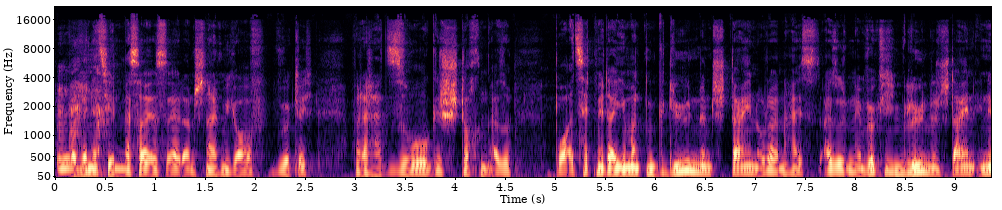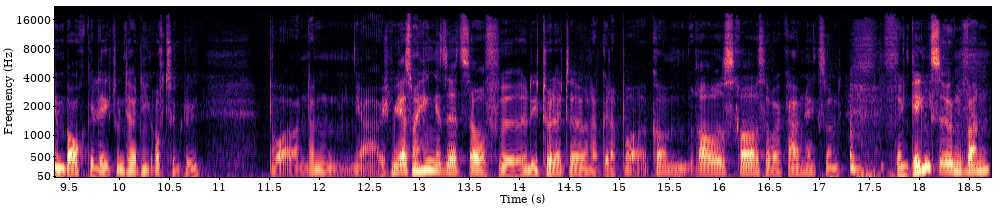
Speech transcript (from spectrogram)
weil wenn jetzt hier ein Messer ist, ey, dann schneid mich auf, wirklich. Weil das hat so gestochen, also, boah, als hätte mir da jemand einen glühenden Stein oder einen heiß, also ne, wirklich einen glühenden Stein in den Bauch gelegt und der hört nicht auf zu glühen. boah, und dann, ja, habe ich mich erstmal hingesetzt auf äh, die Toilette und habe gedacht, boah, komm, raus, raus, aber kam nichts. Und dann ging es irgendwann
